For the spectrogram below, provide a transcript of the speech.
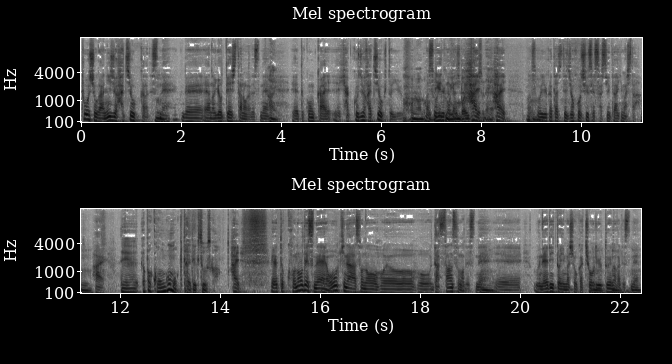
当初が28億からですね、であの予定したのがですね、はいえー、と今回158億という、まあ、そういうも4倍ですね、はい、はい。まあ、そういう形で情報修正させていただきました、うん、はい、でやっぱ今後も期待できそうですか？はい、えーと、このですね、うん、大きなその脱炭素のですね、うん、えー、うねりといいましょうか潮流というのがですね、うん、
